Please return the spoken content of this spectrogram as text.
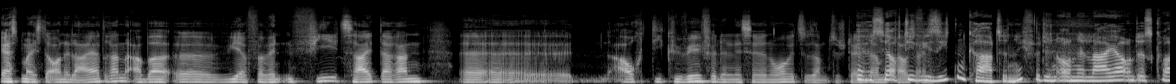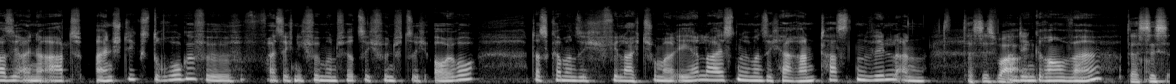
Erstmal ist der Ornellaia dran, aber äh, wir verwenden viel Zeit daran, äh, auch die Cuvée für den Serenove zusammenzustellen. Das ist ja auch die Visitenkarte nicht, für den Ornellaia und ist quasi eine Art Einstiegsdroge für, weiß ich nicht, 45, 50 Euro. Das kann man sich vielleicht schon mal eher leisten, wenn man sich herantasten will an, an den Grand Vin. Das ist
